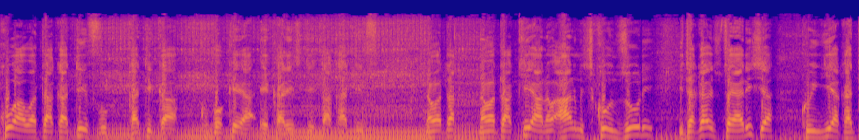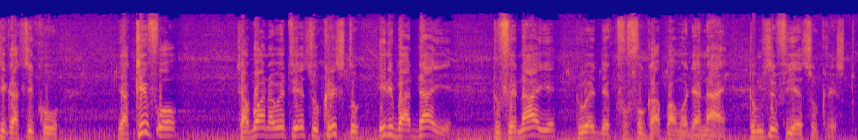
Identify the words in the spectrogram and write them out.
kuwa watakatifu katika kupokea ekaristi takatifu. Nawatakia na Alhamisi Kuu nzuri itakayotutayarisha kuingia katika siku ya kifo cha Bwana wetu Yesu Kristo, ili baadaye tufe naye tuweze kufufuka pamoja naye. Tumsifu Yesu Kristu.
